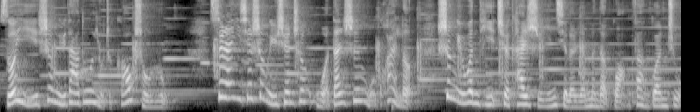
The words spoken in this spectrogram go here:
所以剩女大多有着高收入。虽然一些剩女宣称“我单身，我快乐”，剩女问题却开始引起了人们的广泛关注，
